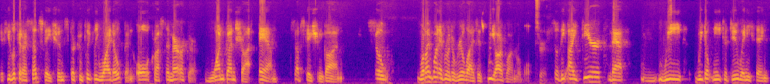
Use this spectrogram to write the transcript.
if you look at our substations, they're completely wide open all across America. One gunshot, bam, substation gone. So what I want everyone to realize is we are vulnerable. Sure. So the idea that we we don't need to do anything,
